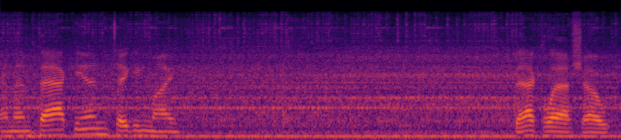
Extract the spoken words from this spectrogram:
and then back in, taking my backlash out.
